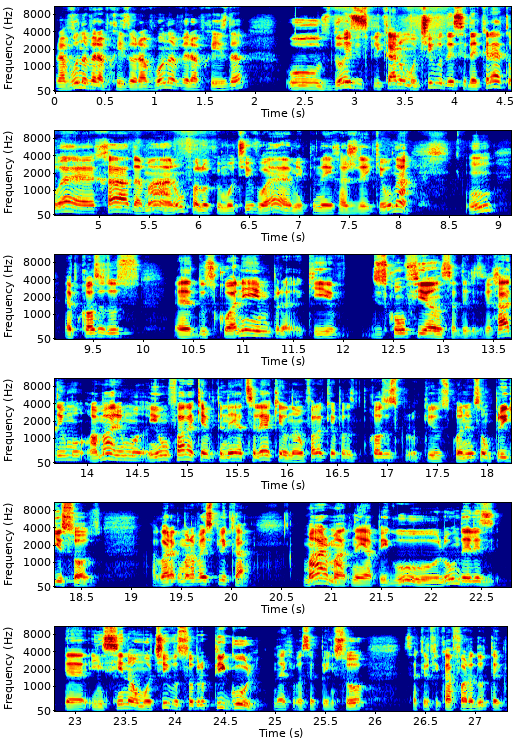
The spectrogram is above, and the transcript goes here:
Ravuna veravrizda, Ravuna veravrizda. Os dois explicaram o motivo desse decreto. É Hadamar. Um falou que o motivo é Mipnei Hashdei Keuna. Um é por causa dos, é, dos Koanim, que desconfiança deles. Errado e um amar e um fala que é Pnei Atzele, não. Um fala que é por causa que os Koanim são preguiçosos. Agora a Gamara vai explicar. Marmat nem a pigul, um deles é, ensina o motivo sobre o pigul, né, que você pensou sacrificar fora do tempo.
